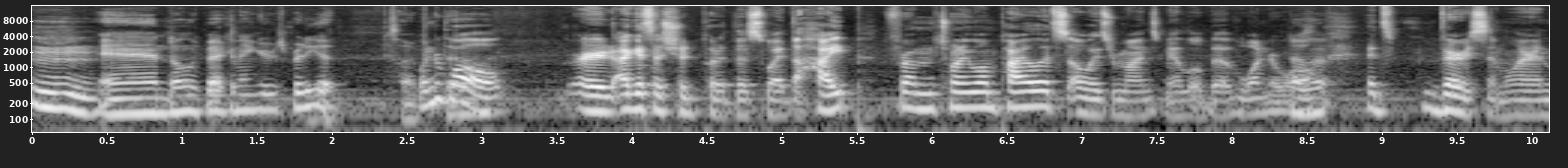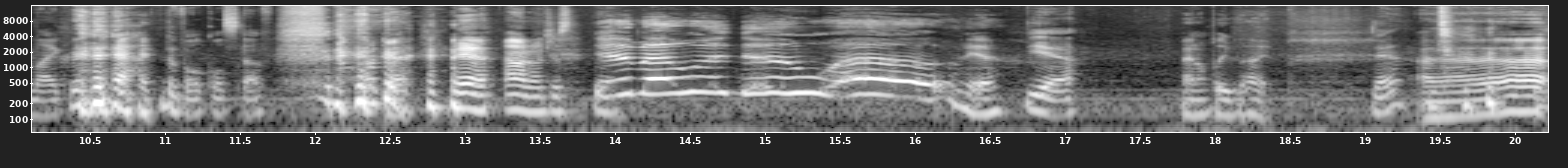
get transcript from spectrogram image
Mm. And Don't Look Back in Anger is pretty good. So Wonderwall, or I guess I should put it this way: the hype from Twenty One Pilots always reminds me a little bit of Wonderwall. it? It's very similar in like the vocal stuff. Okay. yeah, I don't know, just If I Wonderwall. Yeah, yeah, I don't believe the hype. yeah. Uh,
